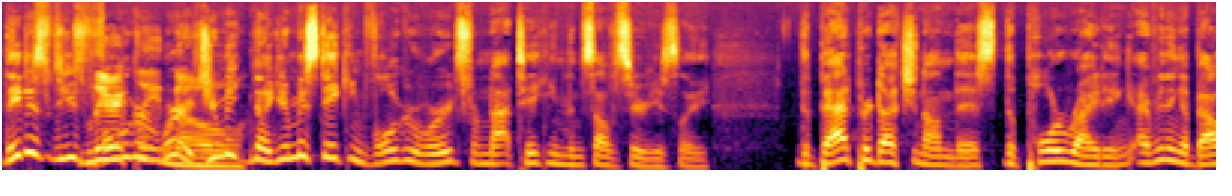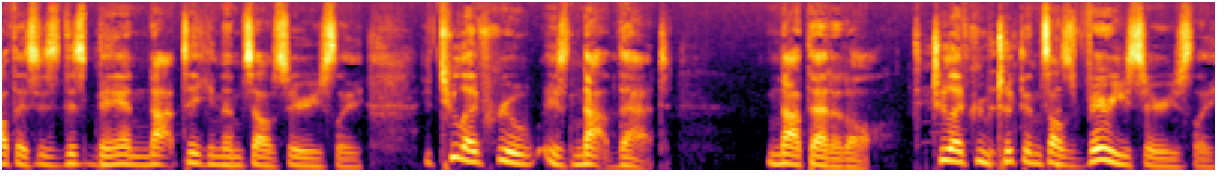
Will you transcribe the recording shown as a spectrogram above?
They just use Lyrically, vulgar words. You're no. no, you're mistaking vulgar words from not taking themselves seriously. The bad production on this, the poor writing, everything about this is this band not taking themselves seriously. Two Live Crew is not that, not that at all. Two Live Crew took themselves very seriously.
